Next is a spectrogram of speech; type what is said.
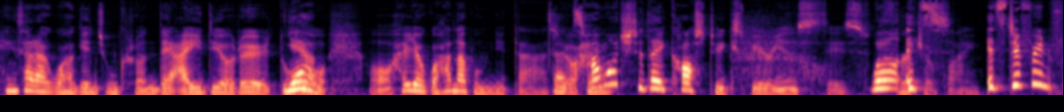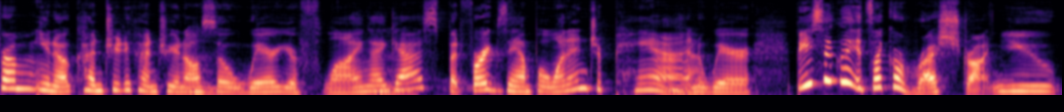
행사라고 하기엔 좀 그런데 아이디어를 또 Yeah. 어, 하려고 하나 봅니다. So That's how right. much do they cost to experience this Well, virtual it's flying? it's different from you know country to country and also where you're flying, I guess. But for example, one in Japan where basically it's like a restaurant. You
